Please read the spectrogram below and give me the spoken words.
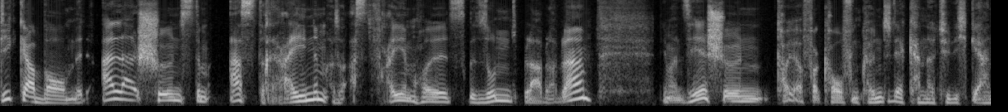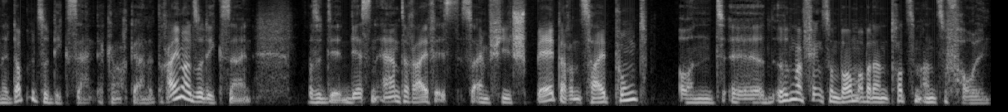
dicker Baum mit allerschönstem astreinem, also astfreiem Holz, gesund, bla bla bla, den man sehr schön teuer verkaufen könnte, der kann natürlich gerne doppelt so dick sein. Der kann auch gerne dreimal so dick sein. Also dessen Erntereife ist zu einem viel späteren Zeitpunkt. Und äh, irgendwann fängt so ein Baum aber dann trotzdem an zu faulen,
